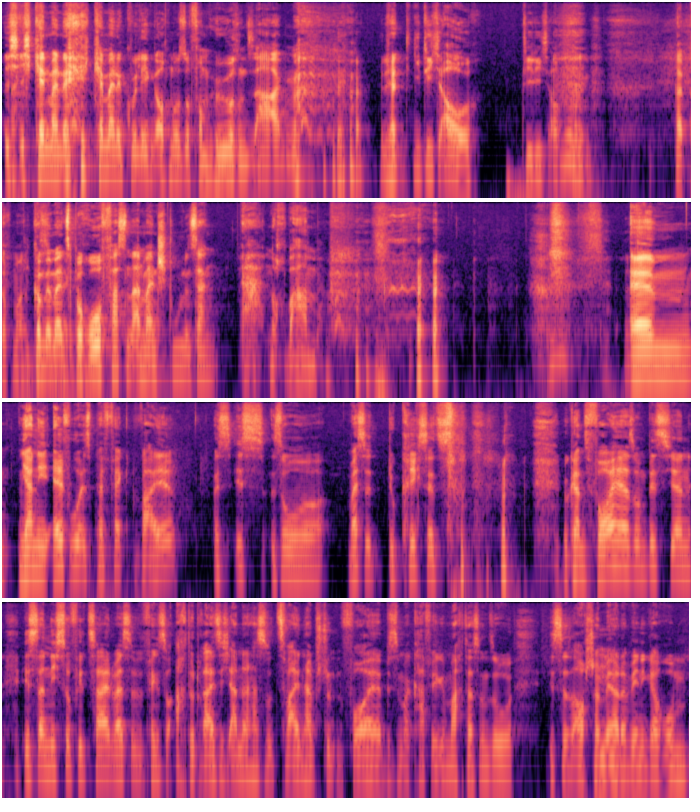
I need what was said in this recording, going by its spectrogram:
Ich, ich kenne meine, ich kenn meine Kollegen auch nur so vom Hören sagen. Ja, die dich auch. Die dich auch kennen. Bleib doch mal. ein Kommen immer ins Büro, fassen an meinen Stuhl und sagen, ah, noch warm. Ähm, ja, nee, 11 Uhr ist perfekt, weil es ist so, weißt du, du kriegst jetzt, Du kannst vorher so ein bisschen, ist dann nicht so viel Zeit, weißt du, du fängst so 8.30 Uhr an, dann hast du zweieinhalb Stunden vorher, bis du mal Kaffee gemacht hast und so, ist das auch schon mehr oder weniger rum.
